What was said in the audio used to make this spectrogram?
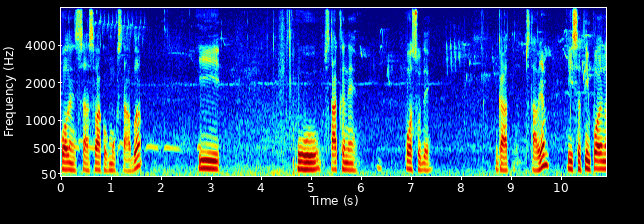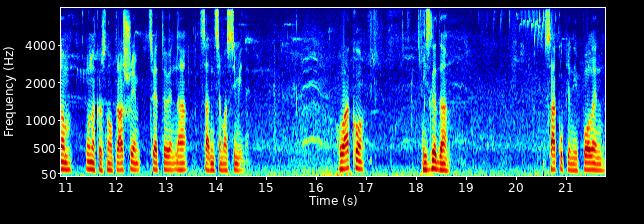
polen sa svakog mog stabla i u staklene posude ga stavljam i sa tim polenom unakrasno oprašujem cvetove na sadnicama asimine. Ovako izgleda sakupljeni polen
